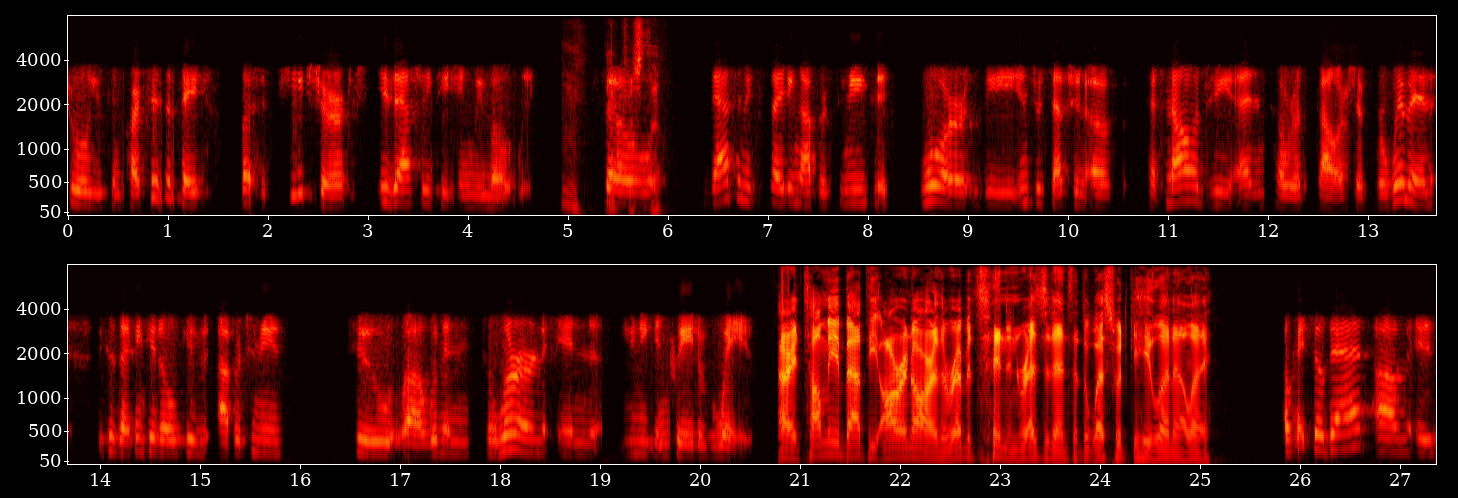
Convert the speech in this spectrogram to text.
shul, you can participate, but the teacher is actually teaching remotely. Hmm, so that's an exciting opportunity to explore the intersection of technology and Torah scholarship for women because I think it'll give opportunities to uh, women to learn in unique and creative ways. All right, tell me about the R and R, the Rebbetzin in residence at the Westwood Kehillah in L.A. Okay, so that um, is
